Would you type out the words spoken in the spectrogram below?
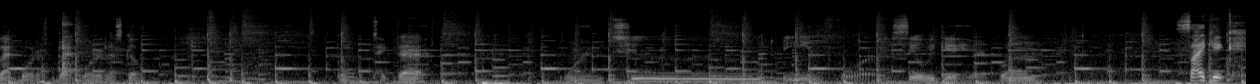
Black border, black border. Let's go. Boom. Take that. One, two, three, and four. Let's see what we get here. Boom. Psychic.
